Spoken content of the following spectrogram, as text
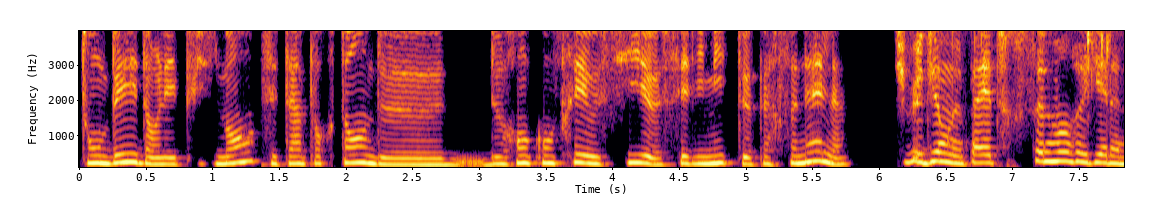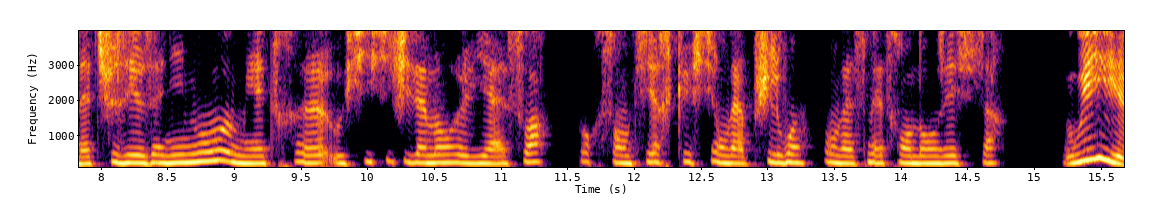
tomber dans l'épuisement. C'est important de, de rencontrer aussi ses limites personnelles. Tu veux dire ne pas être seulement relié à la nature et aux animaux, mais être aussi suffisamment relié à soi pour sentir que si on va plus loin, on va se mettre en danger, c'est ça? Oui,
